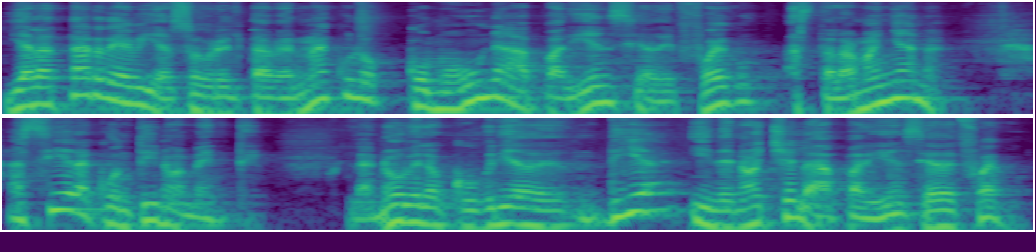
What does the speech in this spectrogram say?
Y a la tarde había sobre el tabernáculo como una apariencia de fuego hasta la mañana. Así era continuamente. La nube lo cubría de día y de noche la apariencia de fuego.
